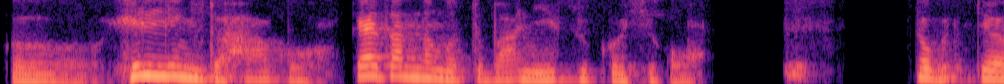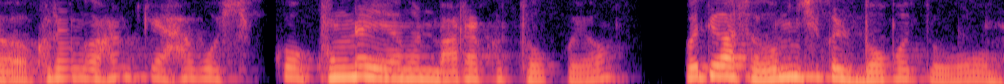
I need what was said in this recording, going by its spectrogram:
그 힐링도 하고 깨닫는 것도 많이 있을 것이고 또 저 그런 거 함께 하고 싶고 국내 여행은 말할 것도 없고요. 어디 가서 음식을 먹어도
